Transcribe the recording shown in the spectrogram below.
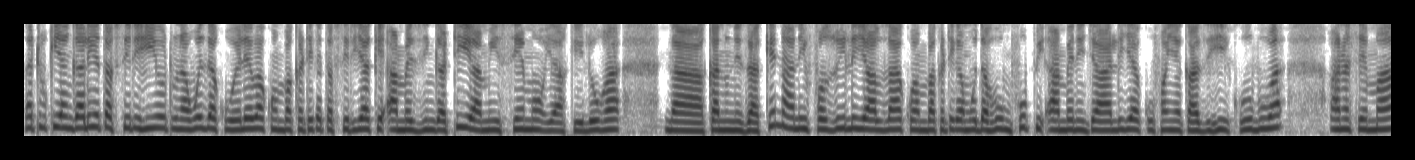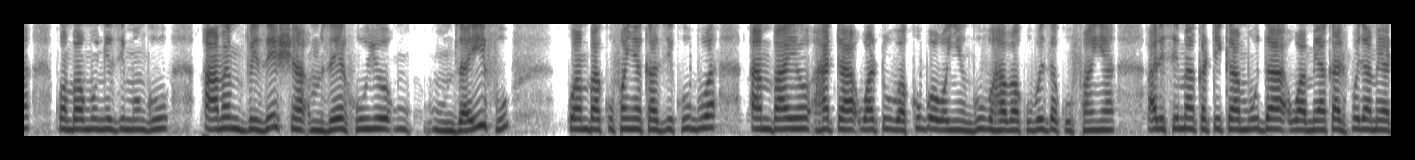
Na tukiangalia tafsiri hiyo tunaweza kuelewa kwamba katika tafsiri yake amezingatia misemo ya kilugha na kanuni zake na ni fadhili ya allah kwamba katika muda huu mfupi amenijaalia kufanya kazi hii kubwa. Anasema kwamba mwenyezi mungu amemwezesha mzee huyo mzaifu kwamba kufanya kazi kubwa ambayo hata watu wakubwa wenye nguvu hawakuweza kufanya. Alisema katika muda wa miaka elfu moja mia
